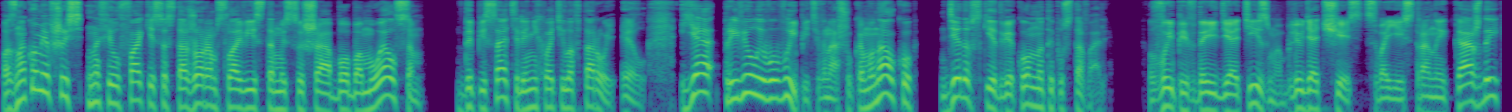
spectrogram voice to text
Познакомившись на филфаке со стажером-славистом из США Бобом Уэллсом, до писателя не хватило второй «Л», я привел его выпить в нашу коммуналку, дедовские две комнаты пустовали. Выпив до идиотизма, блюдя честь своей страны каждый,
